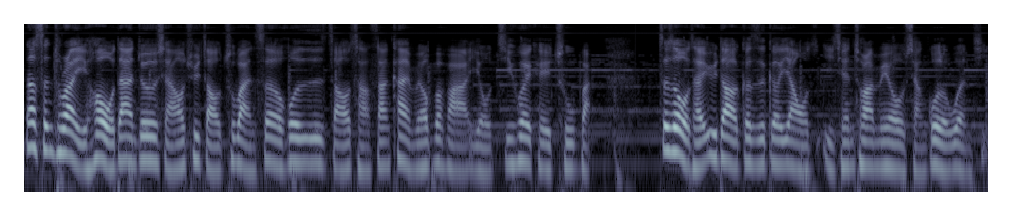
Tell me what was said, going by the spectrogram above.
那生出来以后，我当然就是想要去找出版社或者是找厂商看有没有办法有机会可以出版。这时候我才遇到各式各样我以前从来没有想过的问题。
